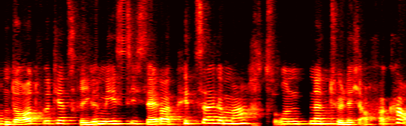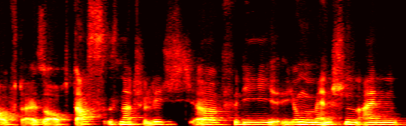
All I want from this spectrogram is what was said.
und dort wird jetzt regelmäßig selber Pizza gemacht und natürlich auch verkauft. Also auch das ist natürlich äh, für die jungen Menschen ein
